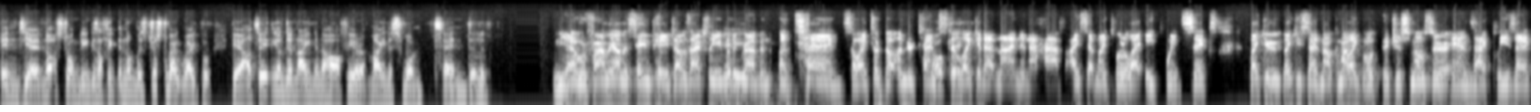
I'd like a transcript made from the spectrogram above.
and yeah, not a strong lean because I think the number's just about right. But yeah, I'll take the under nine and a half here at minus 110, Dylan. Yeah, we're finally on the same page. I was actually able to grab an, a 10. So I took the under 10, okay. still like it at nine and a half. I set my total at 8.6. Like you like you said, Malcolm, I like both pitchers, Smeltzer and Zach Plesac.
